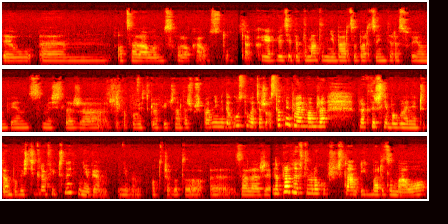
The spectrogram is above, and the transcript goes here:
był em, ocalałym z Holokaustu. Tak, jak wiecie, te tematy mnie bardzo, bardzo interesują, więc myślę, że, że ta powieść graficzna też przypadnie mi do gustu, chociaż ostatnio powiem Wam, że praktycznie w ogóle nie czytam powieści graficznych. Nie wiem, nie wiem od czego to e, zależy. Naprawdę w tym roku przeczytałam ich bardzo mało,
